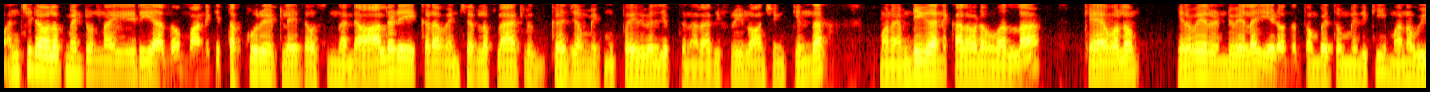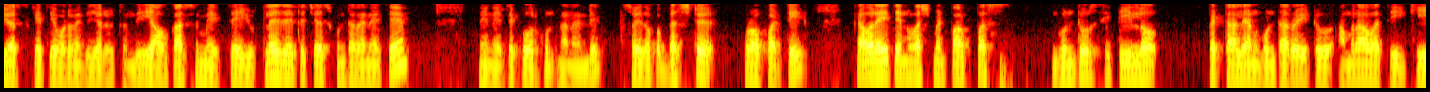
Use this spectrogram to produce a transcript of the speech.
మంచి డెవలప్మెంట్ ఉన్న ఏరియాలో మనకి తక్కువ రేట్లు అయితే వస్తుందండి. ఆల్రెడీ ఇక్కడ వెంచర్లో ఫ్లాట్లు గజం మీకు ముప్పై ఐదు వేలు చెప్తున్నారు. అది ఫ్రీ లాంచింగ్ కింద మన ఎండి గారిని కలవడం వల్ల కేవలం ఇరవై రెండు వేల ఏడు వందల తొంభై తొమ్మిదికి మన వ్యూయర్స్కి అయితే ఇవ్వడం అయితే జరుగుతుంది ఈ అవకాశం అయితే యూటిలైజ్ అయితే చేసుకుంటారని అయితే నేనైతే కోరుకుంటున్నానండి. సో ఇది ఒక బెస్ట్ ప్రాపర్టీ. ఎవరైతే ఇన్వెస్ట్మెంట్ పర్పస్ గుంటూరు సిటీలో పెట్టాలి అనుకుంటారో ఇటు అమరావతికి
